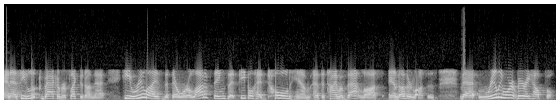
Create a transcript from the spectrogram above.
And as he looked back and reflected on that, he realized that there were a lot of things that people had told him at the time of that loss and other losses that really weren't very helpful.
